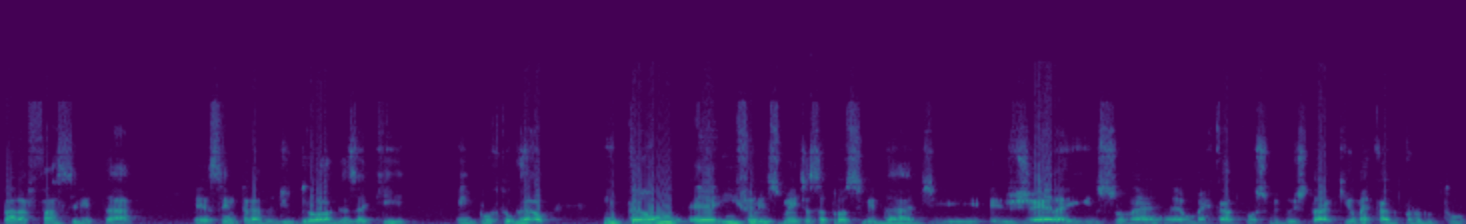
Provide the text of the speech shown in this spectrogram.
para facilitar essa entrada de drogas aqui em Portugal. Então, é, infelizmente, essa proximidade gera isso, né? É, o mercado consumidor está aqui, o mercado produtor,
